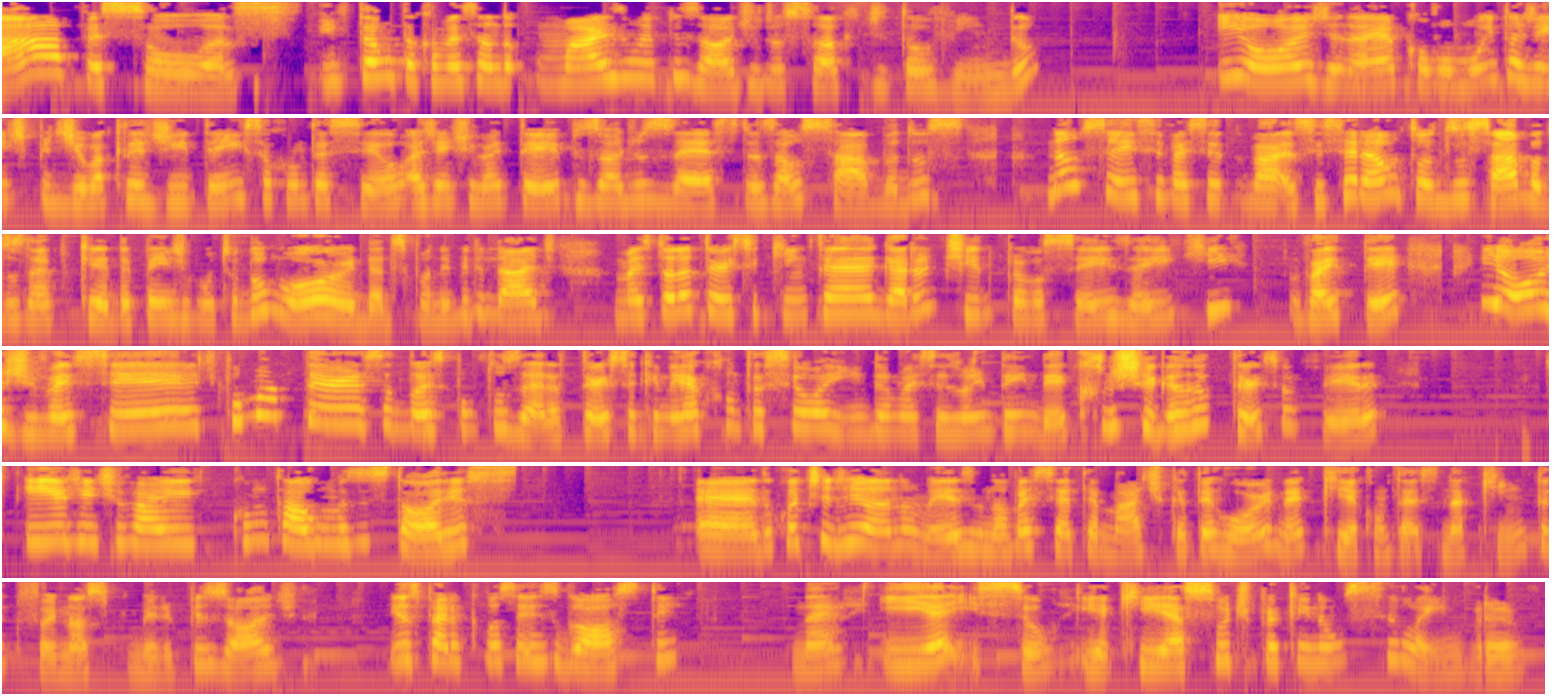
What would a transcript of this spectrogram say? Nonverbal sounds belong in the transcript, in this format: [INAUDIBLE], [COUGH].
Olá, pessoas! Então, tá começando mais um episódio do Só Acredito Ouvindo. E hoje, né, como muita gente pediu, acreditem, isso aconteceu, a gente vai ter episódios extras aos sábados. Não sei se vai ser, se serão todos os sábados, né, porque depende muito do humor, da disponibilidade, mas toda terça e quinta é garantido para vocês aí que vai ter. E hoje vai ser tipo uma terça 2.0, terça que nem aconteceu ainda, mas vocês vão entender [LAUGHS] quando chegar na terça-feira. E a gente vai contar algumas histórias é, do cotidiano mesmo, não vai ser a temática terror, né? Que acontece na quinta, que foi nosso primeiro episódio. E eu espero que vocês gostem, né? E é isso. E aqui é a Sute pra quem não se lembra.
